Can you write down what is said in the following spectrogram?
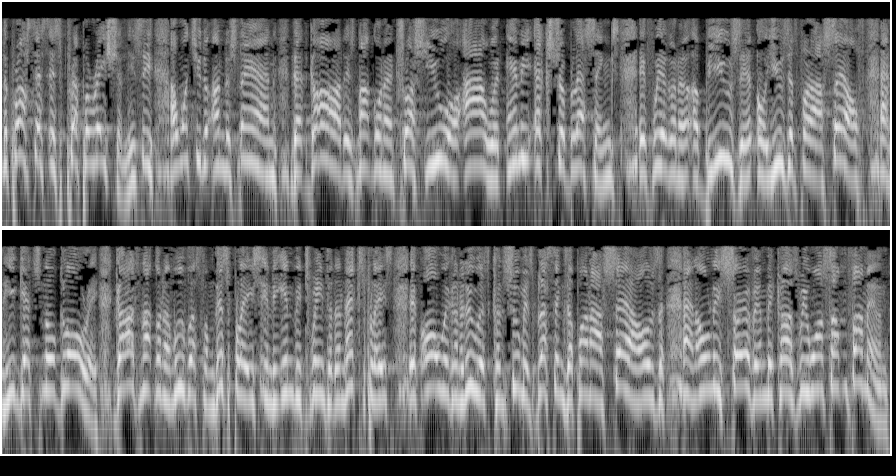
The process is preparation. You see, I want you to understand that God is not going to entrust you or I with any extra blessings if we are going to abuse it or use it for ourselves and He gets no glory. God's not going to move us from this place in the in-between to the next place if all we're going to do is consume His blessings upon ourselves and only serve Him because we want something from Him.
